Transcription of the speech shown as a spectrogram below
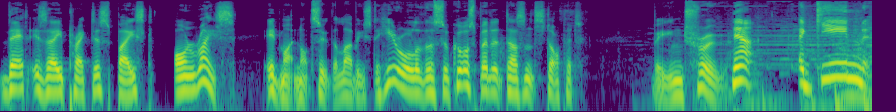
that is a practice based on race. It might not suit the lovies to hear all of this, of course, but it doesn't stop it being true. Now, again,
